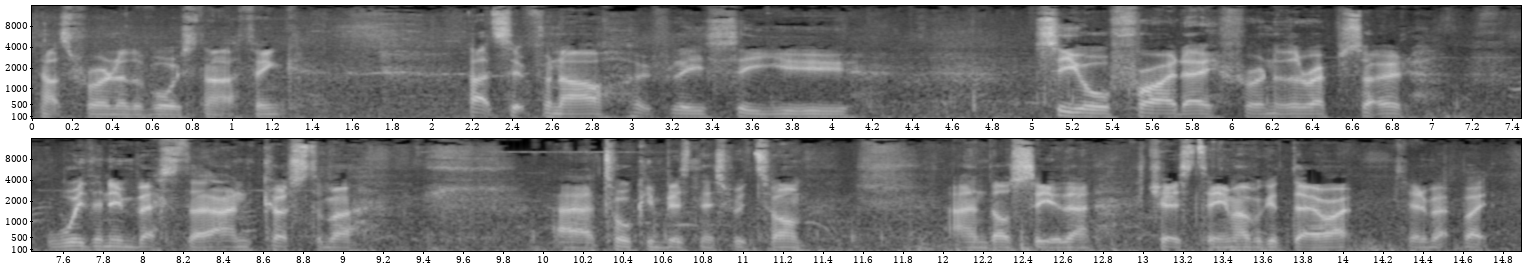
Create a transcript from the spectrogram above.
that's for another voice note. I think that's it for now. Hopefully, see you see you all Friday for another episode with an investor and customer uh, talking business with Tom. And I'll see you then. Cheers, team. Have a good day. All right. See you in a bit. Bye.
